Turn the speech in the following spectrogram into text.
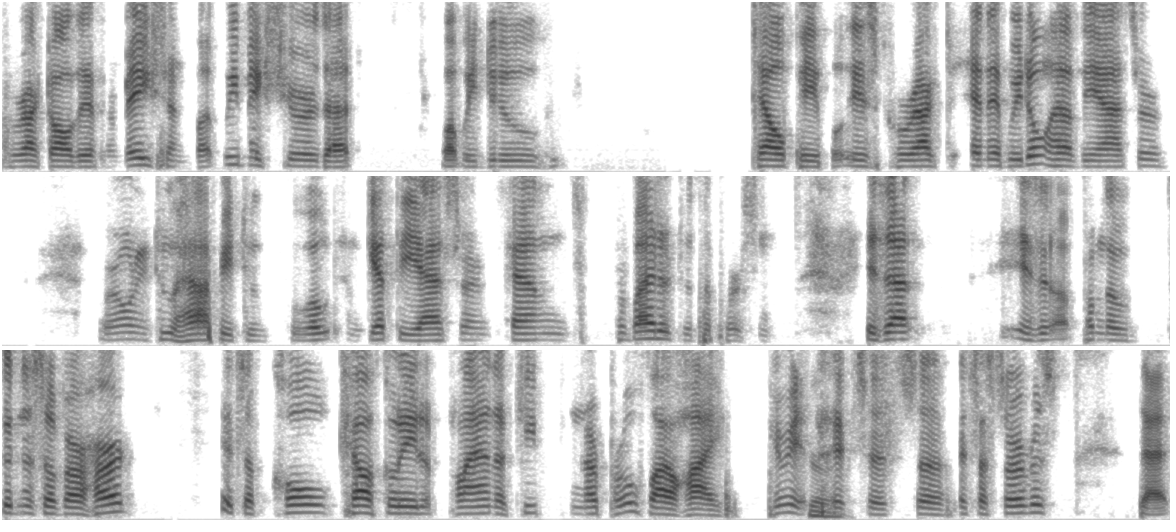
correct all the information, but we make sure that what we do tell people is correct. And if we don't have the answer, we're only too happy to go out and get the answer and provide it to the person. Is that is it from the goodness of our heart? It's a cold, calculated plan of keeping our profile high. Period. Sure. It's it's a it's a service that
